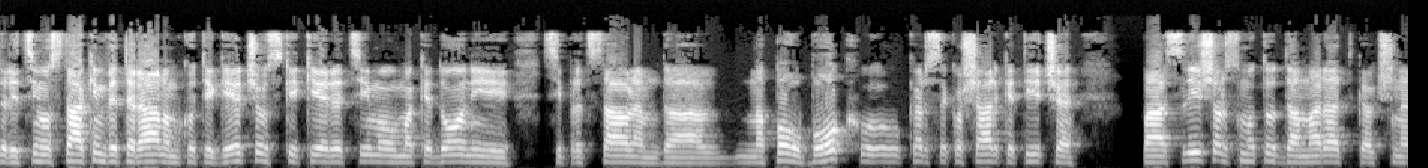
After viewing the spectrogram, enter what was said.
recimo s takim veteranom kot je Gečevski, ki je recimo v Makedoniji, si predstavljam, da na pol bok, kar se košarke tiče, Pa slišali smo tudi, da ima rad kakšne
